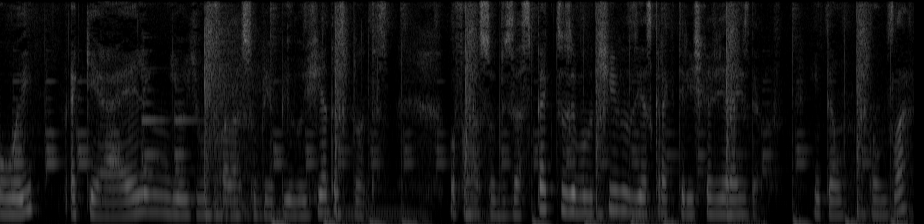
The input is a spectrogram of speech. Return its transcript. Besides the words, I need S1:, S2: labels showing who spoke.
S1: Oi, aqui é a Ellen e hoje vou falar sobre a biologia das plantas. Vou falar sobre os aspectos evolutivos e as características gerais delas. Então, vamos lá?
